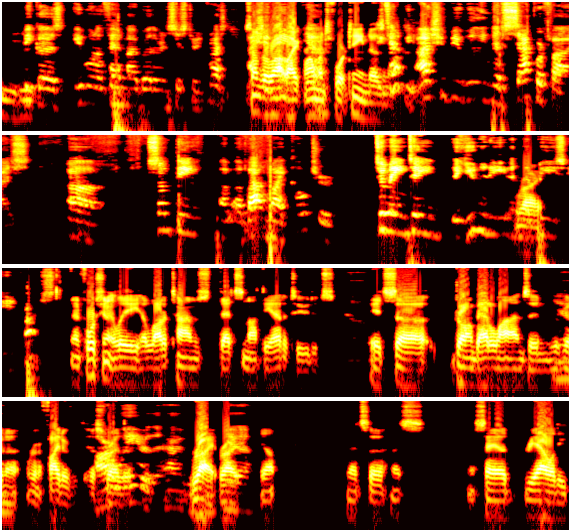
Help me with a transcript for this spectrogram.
Mhm. because it will offend my brother and sister in Christ. Sounds a lot be- like Romans 14, doesn't it? Exactly. I should be willing to sacrifice uh, something about my culture to maintain the unity and Right. the peace in Christ. Unfortunately, a lot of times that's not the attitude. It's No. it's uh, drawing battle lines, and we're Yeah. gonna we're gonna fight over this. Our rather, way or the highway. Right, right. Yeah. that's uh, that's a sad reality.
